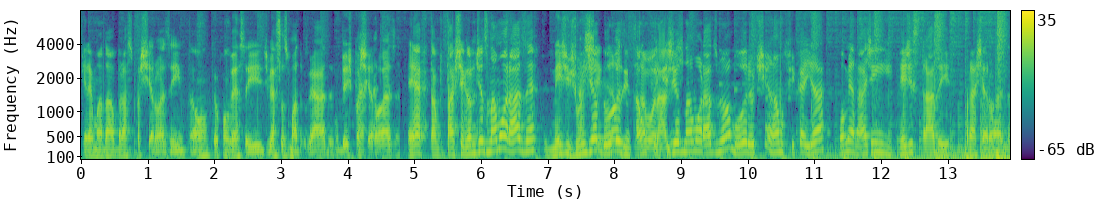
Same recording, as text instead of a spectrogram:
Queria mandar um abraço pra Cheirosa aí, então, que eu converso aí diversas madrugadas. Um beijo pra Cheirosa. É, tá, tá chegando o dia dos namorados, né? Mês de junho, Tá dia chegando 12. os Então, namorados. feliz dia dos namorados, meu amor. Eu te amo. Fica aí a homenagem registrada aí pra Cheirosa.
